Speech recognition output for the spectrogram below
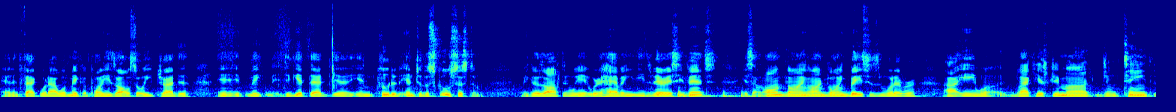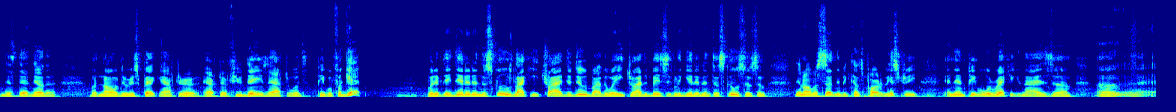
And in fact, what I will make a point, he's also he tried to uh, make to get that uh, included into the school system, because often we we're having these various events. It's an ongoing, ongoing basis and whatever, i.e., well, Black History Month, Juneteenth, and this, that, and the other. But in all due respect, after after a few days afterwards, people forget. But if they did it in the schools, like he tried to do, by the way, he tried to basically get it into the school system, then all of a sudden it becomes part of the history, and then people will recognize, uh, uh,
